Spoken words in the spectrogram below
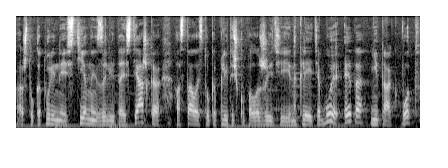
а штукатуренные стены, залитая стяжка, осталось только плиточку положить и наклеить обои, это не так. Вот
